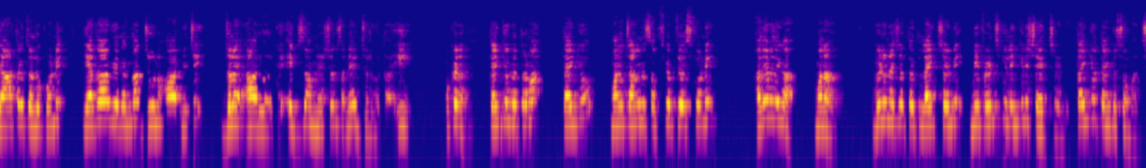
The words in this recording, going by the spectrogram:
జాగ్రత్తగా చదువుకోండి. యథావిధంగా జూన్ ఆరు నుంచి జూలై ఆరు వరకు ఎగ్జామినేషన్స్ అనేవి జరుగుతాయి. ఓకేనా? థ్యాంక్ యూ మిత్రమా. థ్యాంక్ యూ మన ఛానల్ని సబ్స్క్రైబ్ చేసుకోండి. అదేవిధంగా మన వీడియో నచ్చినట్లయితే లైక్ చేయండి మీ ఫ్రెండ్స్కి లింక్ని షేర్ చేయండి. Thank you thank you so much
